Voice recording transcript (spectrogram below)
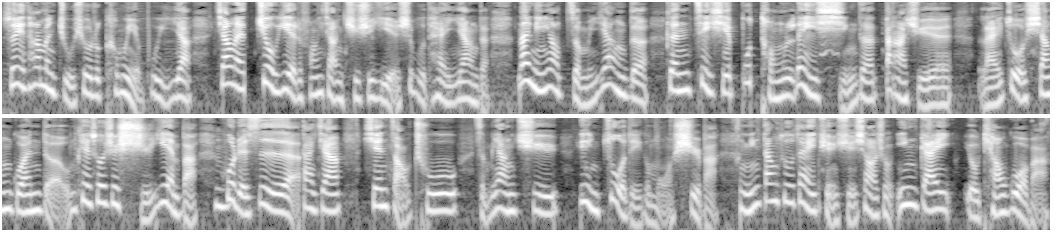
所以他们主修的科目也不一样，将来就业的方向其实也是不太一样的。那您要怎么样的跟这些不同类型的大学来做相关的？我们可以说是实验吧，或者是大家先找出怎么样去运作的一个模式吧。您当初在选学校。时候应该有挑过吧？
